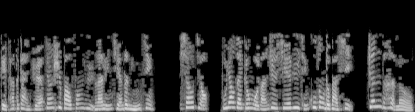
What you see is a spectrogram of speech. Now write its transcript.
给他的感觉将是暴风雨来临前的宁静。萧九，不要再跟我玩这些欲擒故纵的把戏，真的很 low。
